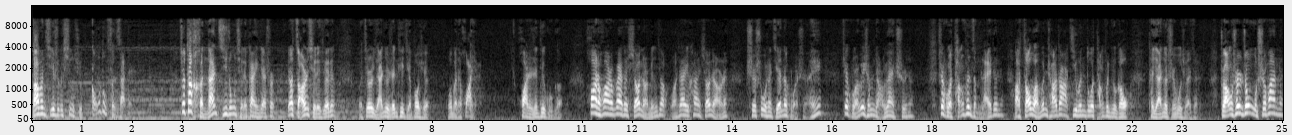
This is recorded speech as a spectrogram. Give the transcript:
达芬奇是个兴趣高度分散的人，就他很难集中起来干一件事儿。要早上起来决定，我今儿研究人体解剖学，我把它画下来，画着人体骨骼，画着画着外头小鸟鸣叫，往下一看，小鸟呢吃树上结那果实，哎。这果为什么鸟愿意吃呢？这果糖分怎么来的呢？啊，早晚温差大，积温多，糖分就高。他研究植物学去了。转过身中午吃饭呢，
